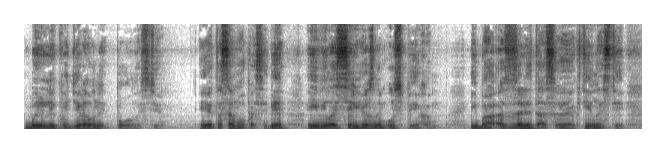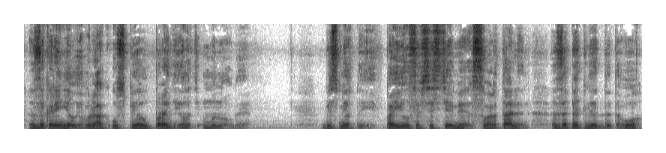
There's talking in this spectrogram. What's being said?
были ликвидированы полностью. И это само по себе явилось серьезным успехом – ибо за лета своей активности закоренелый враг успел проделать многое. Бессмертный появился в системе Свартален за пять лет до того,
